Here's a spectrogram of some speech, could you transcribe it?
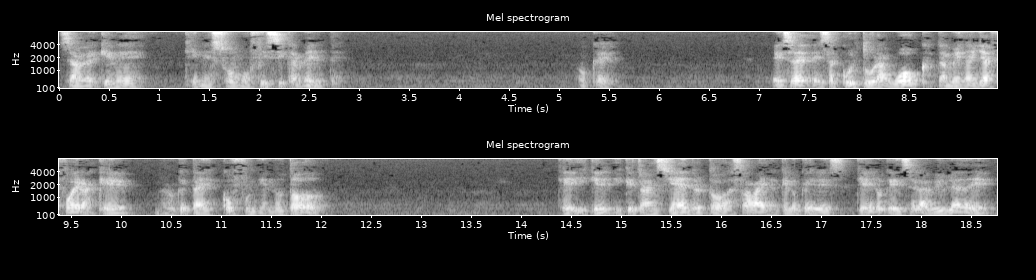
Saber quiénes, quiénes somos físicamente. ¿Ok? Esa, esa cultura woke también allá afuera que creo que está confundiendo todo. y, que, y que transgender, toda esa vaina, ¿qué es lo que, les, qué es lo que dice la Biblia de,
